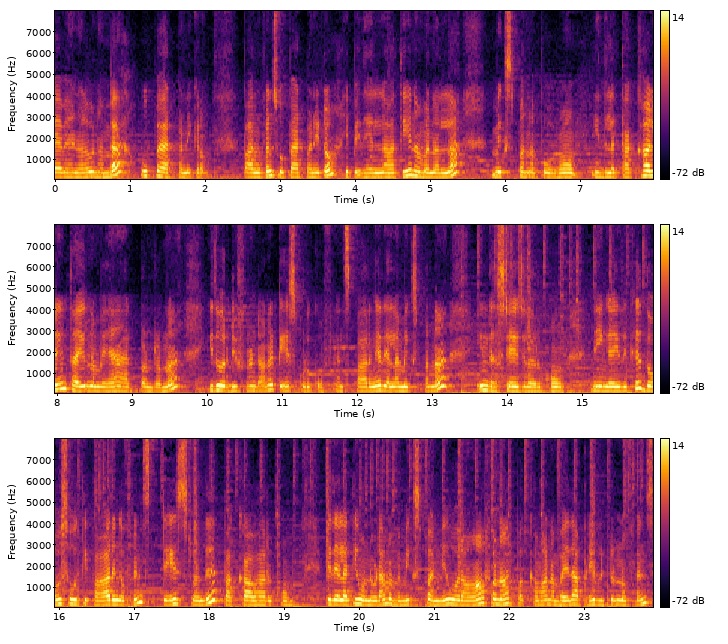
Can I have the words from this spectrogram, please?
தேவையான அளவு நம்ம உப்பு ஆட் பண்ணிக்கிறோம். பாருங்கள் ஃப்ரெண்ட்ஸ் உப்பு ஆட் பண்ணிட்டோம். இப்போ இது எல்லாத்தையும் நம்ம நல்லா மிக்ஸ் பண்ண போகிறோம் இதில் தக்காளியும் தயிர் நம்ம ஏன் ஆட் பண்ணுறோம்னா இது ஒரு டிஃப்ரெண்ட்டான டேஸ்ட் கொடுக்கும் ஃப்ரெண்ட்ஸ் பாருங்கள் இதெல்லாம் மிக்ஸ் பண்ணால் இந்த ஸ்டேஜில் இருக்கும். நீங்கள் இதுக்கு தோசை ஊற்றி பாருங்கள் ஃப்ரெண்ட்ஸ் டேஸ்ட் வந்து பக்காவாக இருக்கும். இது எல்லாத்தையும் ஒன்று விடாமல் நம்ம மிக்ஸ் பண்ணி ஒரு ஆஃப் அன் ஹவர் பக்கமாக நம்ம இதை அப்படியே விட்டுடணும் ஃப்ரெண்ட்ஸ்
